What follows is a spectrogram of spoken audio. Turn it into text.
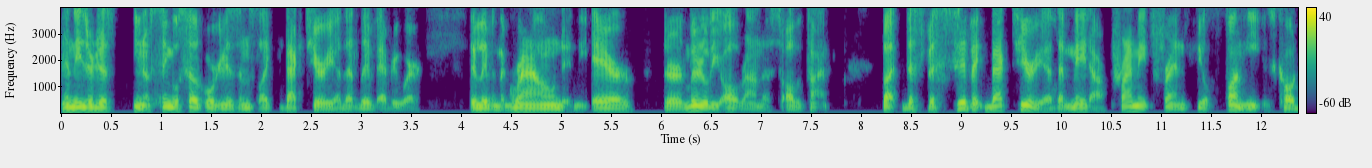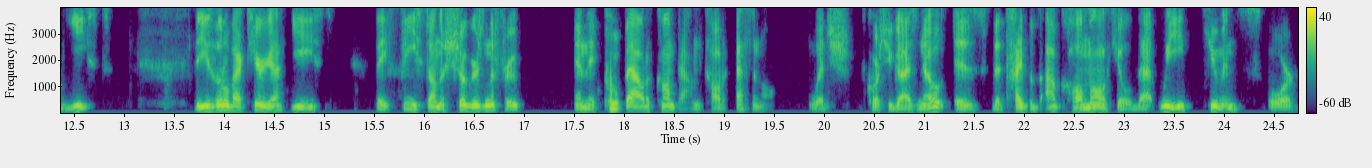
and these are just you know single-celled organisms like bacteria that live everywhere. They live in the ground, in the air. They're literally all around us all the time. But the specific bacteria that made our primate friend feel funny is called yeast. These little bacteria, yeast, they feast on the sugars in the fruit and they poop out a compound called ethanol, which, of course, you guys know is the type of alcohol molecule that we humans, or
